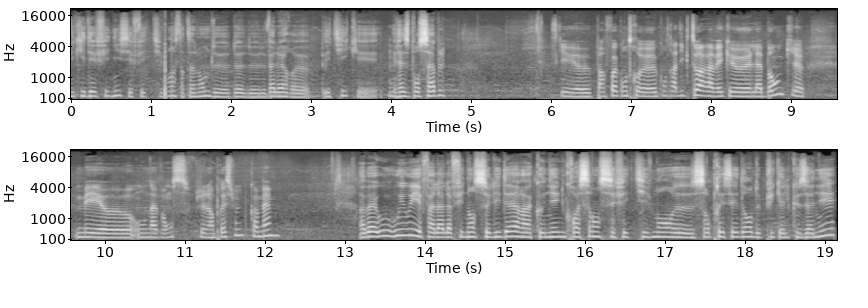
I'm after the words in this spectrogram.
mais qui définissent effectivement un certain nombre de, de- de valeurs euh, éthiques et, Mhm. et responsables. Ce qui est euh, parfois contre, contradictoire avec euh, la banque, mais euh, on avance, j'ai l'impression quand même. Ah ben oui, oui, oui. Enfin, la, la finance solidaire a connu une croissance effectivement euh, sans précédent depuis quelques années.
